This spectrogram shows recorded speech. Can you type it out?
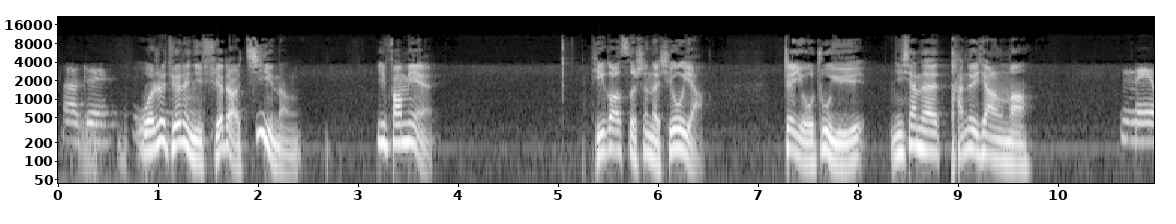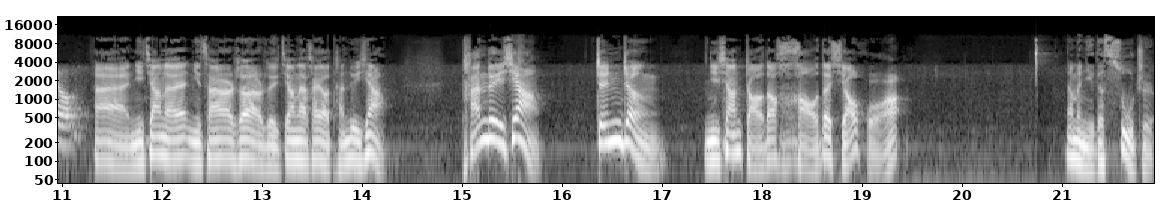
啊，对，我是觉得你学点技能，一方面提高自身的修养，这有助于你现在谈对象了吗？没有。哎，你将来你才二十二岁，将来还要谈对象，谈对象，真正你想找到好的小伙儿，那么你的素质、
